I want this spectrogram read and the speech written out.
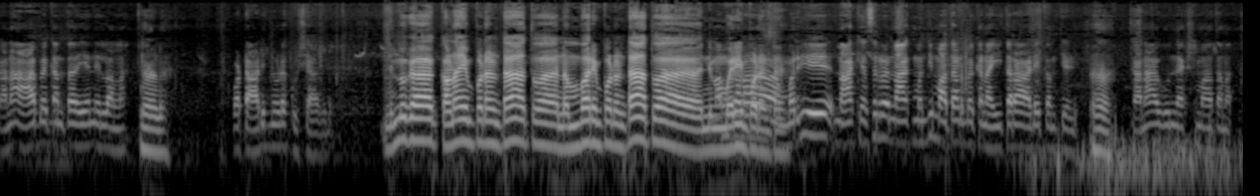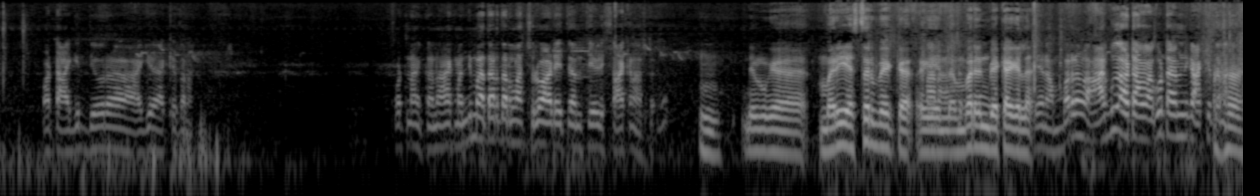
ಕಣ ಆಗ್ಬೇಕಂತ ಏನಿಲ್ಲ ಅಣ್ಣ. ಹಾಂ ಆಡಿದ್ ನೋಡೇ ಖುಷಿ ಆಗ್ಬಿಡು ನಿಮಗೆ ಕಣ ಇಂಪಾರ್ಟೆಂಟಾ ಅಥವಾ ನಂಬರ್ ಇಂಪಾರ್ಟೆಂಟಾ ಅಥವಾ ನಿಮ್ಮ ಮರಿ ಇಂಪಾರ್ಟೆಂಟ್ ಮರಿ ನಾಲ್ಕು ಹೆಸರು ನಾಲ್ಕು ಮಂದಿ ಮಾತಾಡ್ಬೇಕನ ಈ ತರ ಆಡೈತ್ ಅಂತ ಹೇಳಿ ಹಾಂ. ಕಣ ಆಗುದ್ ನೆಕ್ಸ್ಟ್ ಮಾತನ. ಒಟ್ಟು ಆಗಿದ್ ದೇವ್ರ ಆಗಿ ಹಾಕ್ಯತನ. ಒಟ್ಟು ನಾಲ್ಕು ನಾಲ್ಕು ಮಂದಿ ಮಾತಾಡ್ತಾರಲ್ಲ ಚಲೋ ಆಡೈತೆ ಅಂತ ಹೇಳಿ ಸಾಕನ ಅಷ್ಟೇ. ಹ್ಞೂ ನಿಮ್ಗೆ ಮರಿ ಹೆಸರು ಬೇಕಾ? ನಂಬರ್ ಏನು ಬೇಕಾಗಿಲ್ಲ. ಏ ನಂಬರ್ ಆಗು ಆಟ ಆಗೋ ಟೈಮ್ನಿಗೆ ಹಾಕಿತಾನ ಹಾಂ.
